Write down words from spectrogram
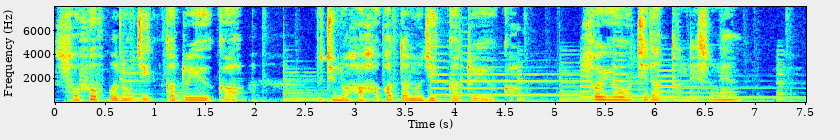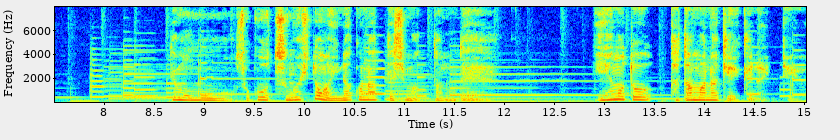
祖父母の実家というかうちの母方の実家というかそういうお家だったんですね。でももうそこを継ぐ人がいなくなってしまったので家ごと畳まなきゃいけないっていう。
